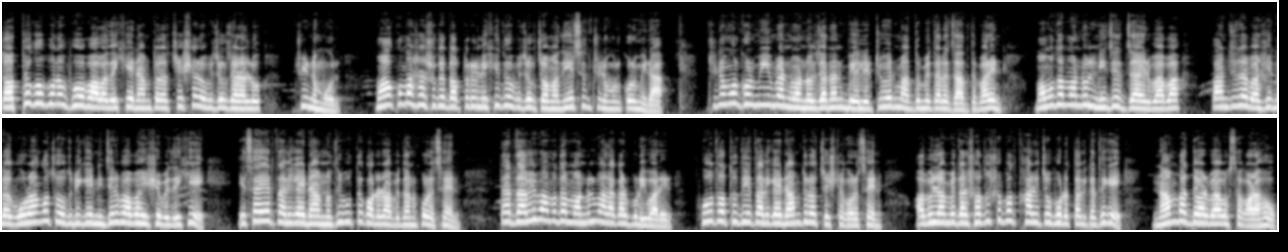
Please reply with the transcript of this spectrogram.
তথ্য গোপন ও ভুয়ো বাবা দেখিয়ে নাম তোলার চেষ্টার অভিযোগ জানালো তৃণমূল। মহকুমা শাসকের দপ্তরে লিখিত অভিযোগ জমা দিয়েছেন তৃণমূল কর্মীরা। তৃণমূল কর্মী ইমরান মণ্ডল জানান বিএলএ টু এর মাধ্যমে তারা জানতে পারেন, মমতা মণ্ডল নিজের জায়ের বাবা পাঞ্জিদার বাসিন্দা গৌরাঙ্গ চৌধুরীকে নিজের বাবা হিসেবে দেখিয়ে এসআইয়ের তালিকায় নাম নথিভুক্ত করার আবেদন করেছেন। তার দাবি, মমতা মণ্ডল মালাকার পরিবারের ভুয়ো তথ্য দিয়ে তালিকায় নাম তোলার চেষ্টা করেছেন। অবিলম্বে তার সদস্যপদ খারিজ ও ভোটার তালিকা থেকে নাম বাদ দেওয়ার ব্যবস্থা করা হোক।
